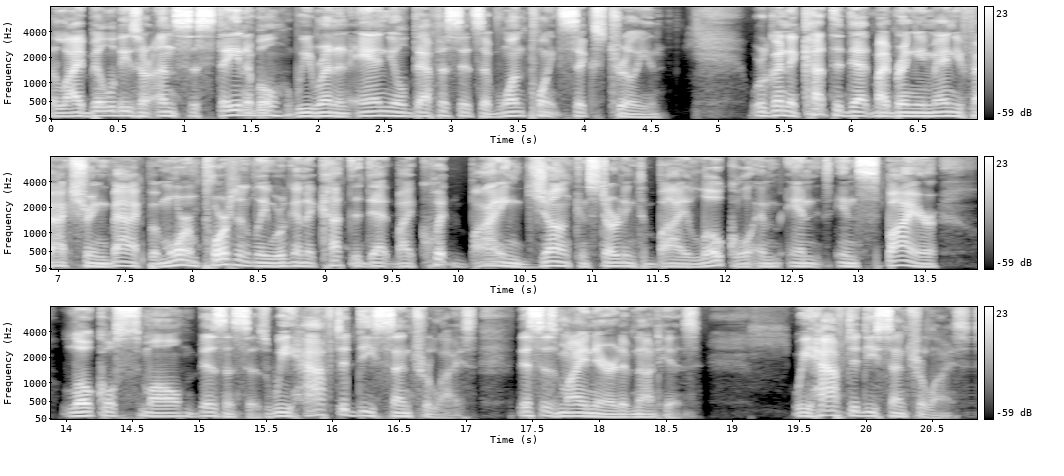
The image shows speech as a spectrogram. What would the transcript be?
The liabilities are unsustainable. We run an annual deficits of 1.6 trillion. We're going to cut the debt by bringing manufacturing back, but more importantly, we're going to cut the debt by quit buying junk and starting to buy local and, and inspire local small businesses. We have to decentralize. This is my narrative, not his. We have to decentralize.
